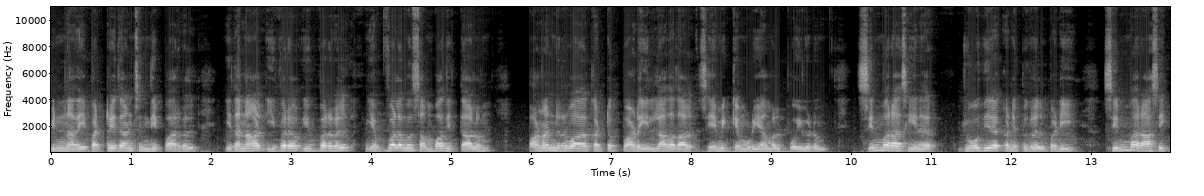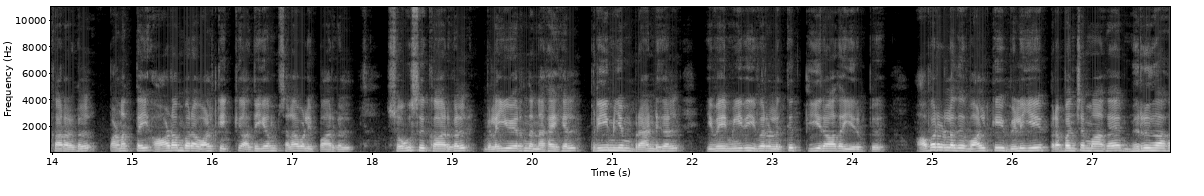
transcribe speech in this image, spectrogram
பின் அதை பற்றி தான் சிந்திப்பார்கள். இதனால் இவர இவர்கள் எவ்வளவு சம்பாதித்தாலும் பண நிர்வாக கட்டுப்பாடு இல்லாததால் சேமிக்க முடியாமல் போய்விடும். சிம்ம ராசியினர் ஜோதிட கணிப்புகளின்படி சிம்ம ராசிக்காரர்கள் பணத்தை ஆடம்பர வாழ்க்கைக்கு அதிகம் செலவழிப்பார்கள். சொகுசு கார்கள் விலையுயர்ந்த நகைகள் பிரீமியம் பிராண்டுகள் இவை மீது இவர்களுக்கு தீராத இருப்பு. அவர்களது வாழ்க்கை வெளியே பிரபஞ்சமாக மெருகாக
